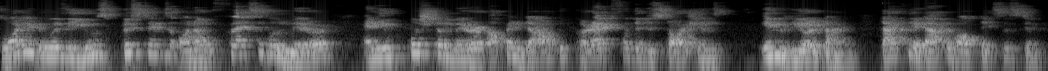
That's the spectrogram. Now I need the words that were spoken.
So what you do is you use pistons on a flexible mirror and you push the mirror up and down to correct for the distortions in real time. That's the adaptive optics system.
